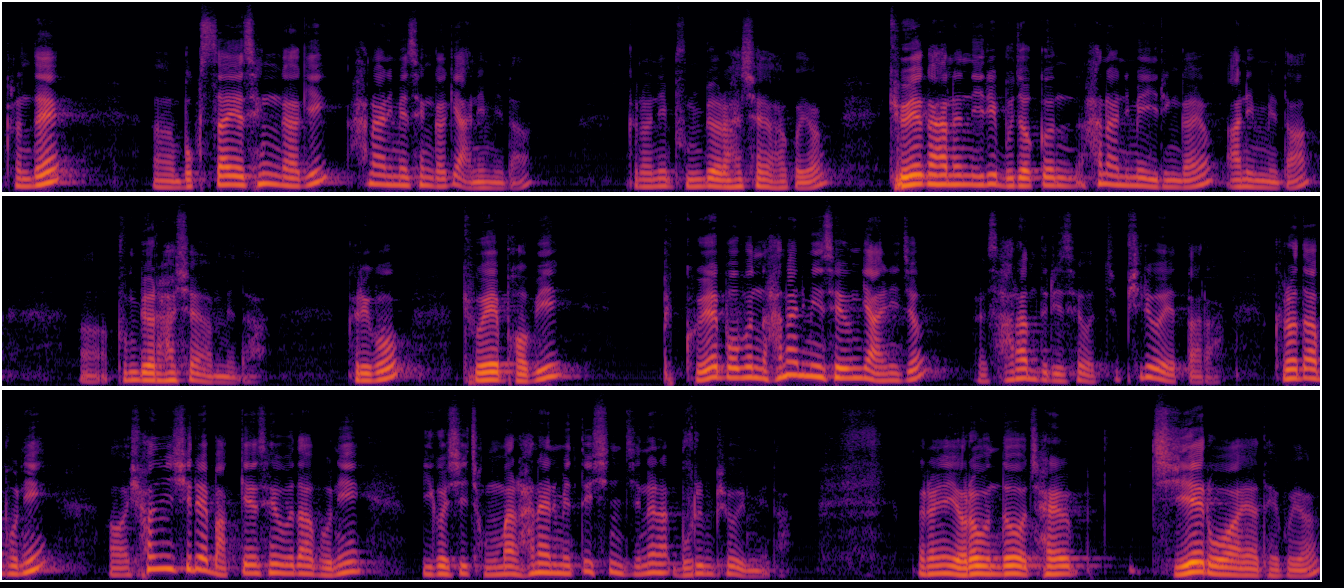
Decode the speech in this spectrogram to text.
그런데 어, 목사의 생각이 하나님의 생각이 아닙니다. 그러니 분별하셔야 하고요. 교회가 하는 일이 무조건 하나님의 일인가요? 아닙니다. 어, 분별하셔야 합니다. 그리고 교회 법이 교회 법은 하나님이 세운 게 아니죠. 사람들이 세웠죠. 필요에 따라. 그러다 보니 어, 현실에 맞게 세우다 보니 이것이 정말 하나님의 뜻인지는 물음표입니다. 그러니 여러분도 잘 지혜로워야 되고요.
